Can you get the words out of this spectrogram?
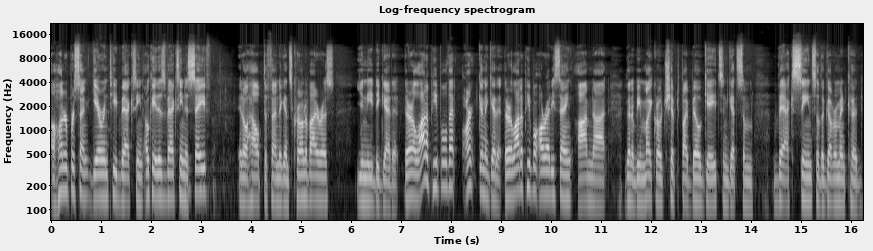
a 100% guaranteed vaccine, okay, this vaccine is safe, it'll help defend against coronavirus, you need to get it. There are a lot of people that aren't going to get it. There are a lot of people already saying, I'm not going to be microchipped by Bill Gates and get some vaccine so the government could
